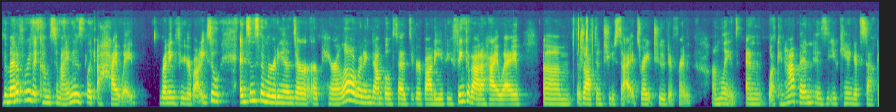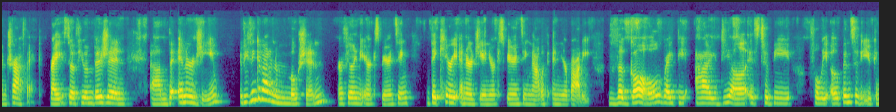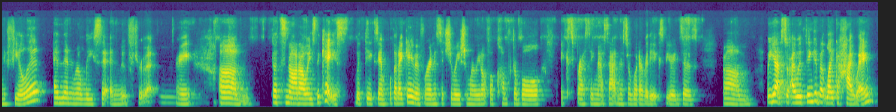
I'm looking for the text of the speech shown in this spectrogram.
the metaphor that comes to mind is like a highway running through your body. So, and since the meridians are, are parallel running down both sides of your body, if you think about a highway, um, there's often two sides, right? Two different um, lanes. And what can happen is that you can get stuck in traffic, right? So if you envision um, the energy, if you think about an emotion or feeling that you're experiencing, they carry energy and you're experiencing that within your body. The goal, right? The ideal is to be fully open so that you can feel it and then release it and move through it, mm. right? Um, that's not always the case with the example that I gave. If we're in a situation where we don't feel comfortable expressing that sadness or whatever the experience is. Um, but yeah, so I would think of it like a highway.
